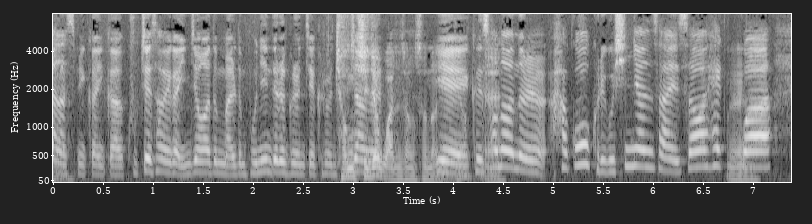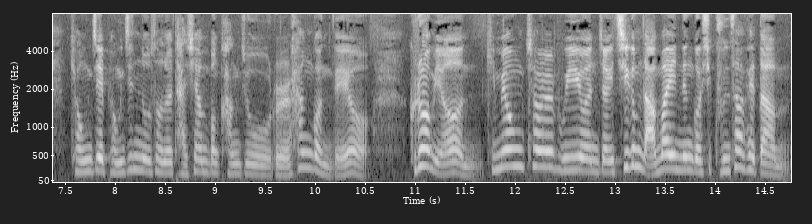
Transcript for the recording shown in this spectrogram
않았습니까? 그러니까 국제사회가 인정하든 말든 본인들은 그런 이제 그런 정치적 주장을, 완성 선언이죠. 예, 그 네. 선언을 하고 그리고 신년사에서 핵과 네. 경제 병진 노선을 다시 한번 강조를 한 건데요. 그러면 김영철 부위원장이 지금 남아 있는 것이 군사회담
